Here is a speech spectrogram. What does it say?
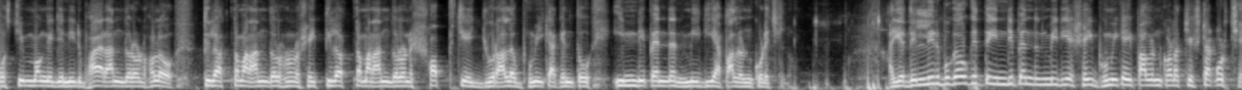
পশ্চিমবঙ্গে যে নির্ভয়ার আন্দোলন হলো, তিলোত্তমার আন্দোলন হলো, সেই তিলোত্তমার আন্দোলনের সবচেয়ে জোরালো ভূমিকা কিন্তু ইন্ডিপেন্ডেন্ট মিডিয়া পালন করেছিল। আজকে দিল্লির বুকেও কিন্তু ইন্ডিপেন্ডেন্ট মিডিয়া সেই ভূমিকাই পালন করার চেষ্টা করছে।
